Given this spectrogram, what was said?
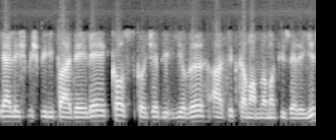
Yerleşmiş bir ifadeyle koskoca bir yılı artık tamamlamak üzereyiz.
